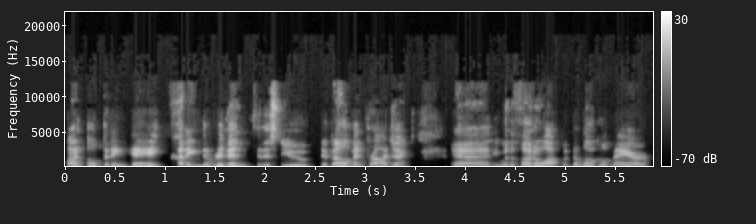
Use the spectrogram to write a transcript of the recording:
on opening day, cutting the ribbon to this new development project, uh, with a photo op with the local mayor.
